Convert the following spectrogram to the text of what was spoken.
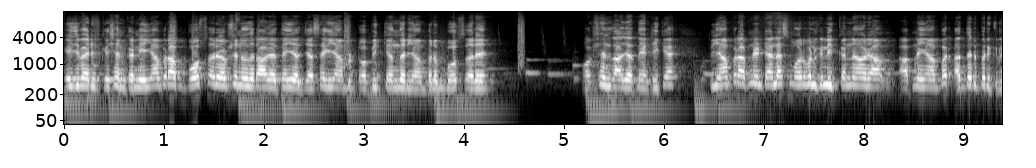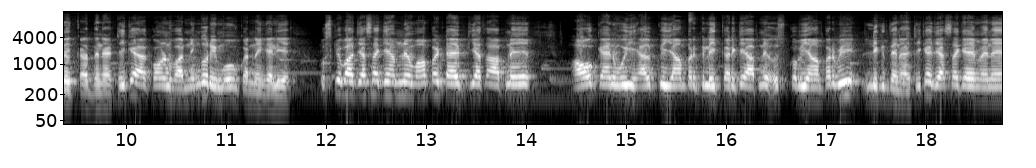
एज वेरिफिकेशन करनी है, यहाँ पर आप बहुत सारे ऑप्शन नज़र आ जाते हैं। जैसे कि यहाँ पर टॉपिक के अंदर यहाँ पर बहुत सारे ऑप्शन आ जाते हैं, ठीक है? तो यहाँ पर आपने टेलस मोर पर क्लिक करना है और आपने यहाँ पर अदर पर क्लिक कर देना है, ठीक है? अकाउंट वार्निंग को रिमूव करने के लिए। उसके बाद जैसा कि हमने वहाँ पर टाइप किया था, आपने हाउ कैन वी हेल्प की यहाँ पर क्लिक करके आपने उसको भी यहाँ पर भी लिख देना है ठीक है? जैसा कि मैंने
